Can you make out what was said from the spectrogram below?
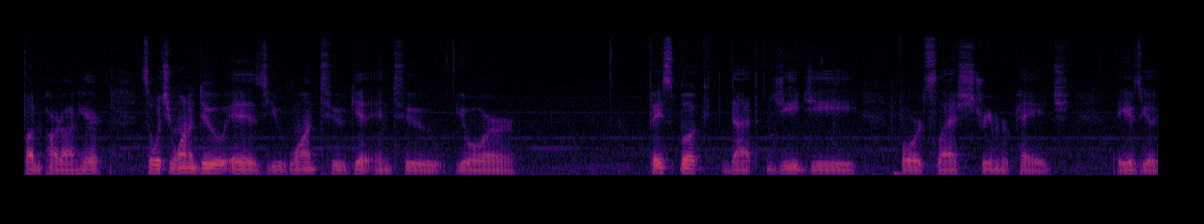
fun part on here. So what you want to do is you want to get into your facebook.gg forward slash streamer page. It gives you a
